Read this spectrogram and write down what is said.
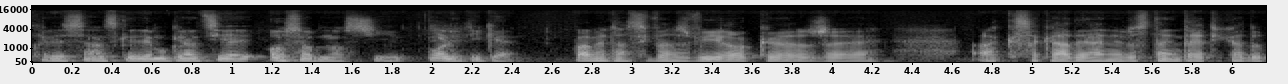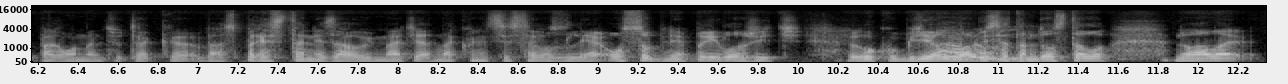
kresťanskej demokracie osobnosti, politike. Pamätám si váš výrok, že ak sa KDH nedostane tretíkrát do parlamentu, tak vás prestane zaujímať a nakoniec ste sa rozhodli aj osobne priložiť ruku k dielu, aby sa tam dostalo. No ale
